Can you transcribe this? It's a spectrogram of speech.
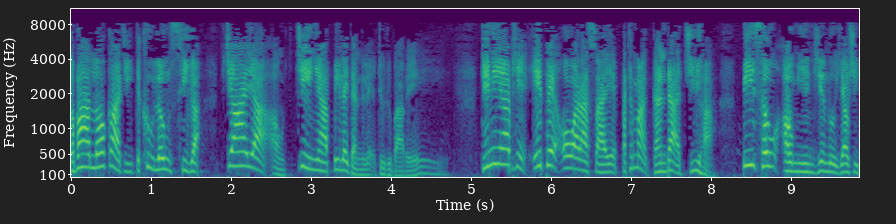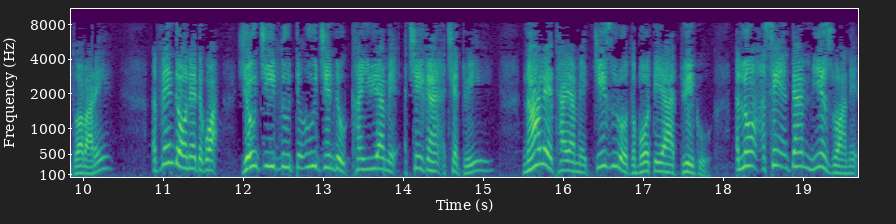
ကမ္ဘာလောကကြီးတစ်ခုလုံးစီကကြားရအောင်ကြင်ညာပေးလိုက်တယ်လည်းအတူတူပါပဲဒီနည်းအားဖြင့်အေဖက်ဩဝါဒစာရဲ့ပထမဂန္ဓကြီးဟာပြီးဆုံးအောင်မြင်ခြင်းသို့ရောက်ရှိသွားပါတယ်အသင်းတော်နဲ့တကွယုံကြည်သူတဦးချင်းတို့ခံယူရမယ့်အခြေခံအချက်တွေ နားလည်ထားရမယ့်ကျေးဇူးတော်သဘောတရားတွေကိုအလွန်အဆင့်အတန်းမြင့်စွာနဲ့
